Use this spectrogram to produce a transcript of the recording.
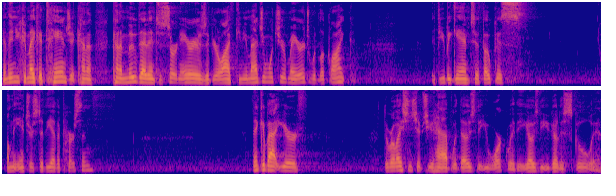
And then you can make a tangent, kind of, kind of move that into certain areas of your life. Can you imagine what your marriage would look like if you began to focus on the interest of the other person? Think about your the relationships you have with those that you work with, those that you go to school with.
